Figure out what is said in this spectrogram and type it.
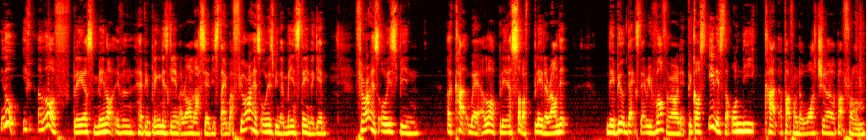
You know, if a lot of players may not even have been playing this game around last year this time, but Fiora has always been a mainstay in the game. Fiora has always been a card where a lot of players sort of played around it. They build decks that revolve around it because it is the only card apart from the Watcher, apart from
